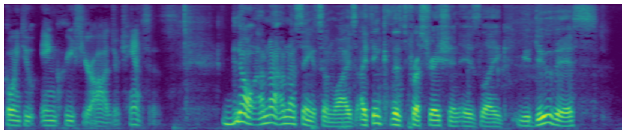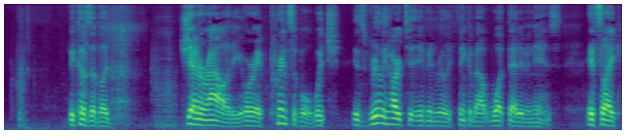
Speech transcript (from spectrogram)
going to increase your odds or chances. No, I'm not. I'm not saying it's unwise. I think the frustration is like you do this because of a generality or a principle, which is really hard to even really think about what that even is. It's like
